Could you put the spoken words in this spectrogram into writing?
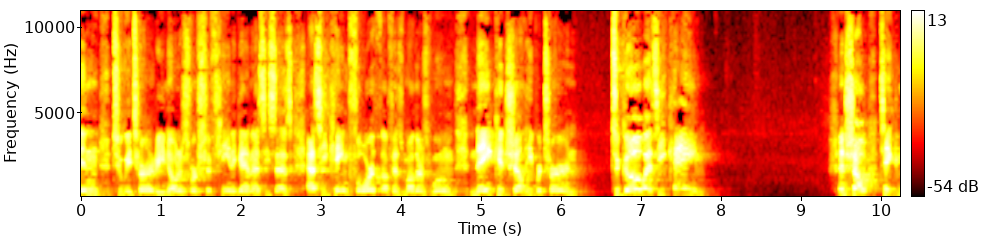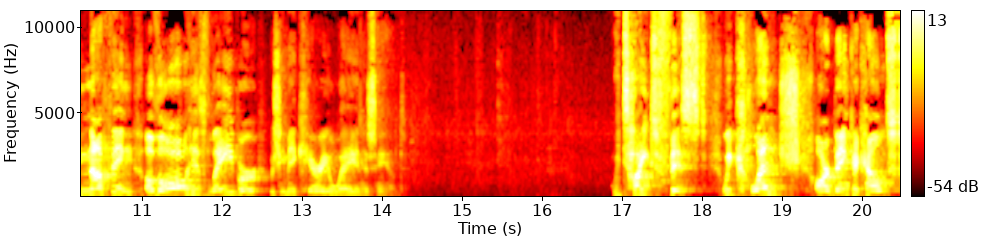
into eternity. Notice verse 15 again as he says, As he came forth of his mother's womb, naked shall he return, to go as he came and shall take nothing of all his labor which he may carry away in his hand. We tight fist, we clench our bank accounts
